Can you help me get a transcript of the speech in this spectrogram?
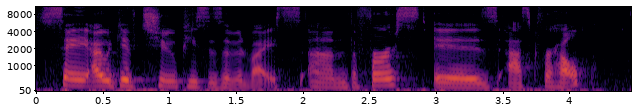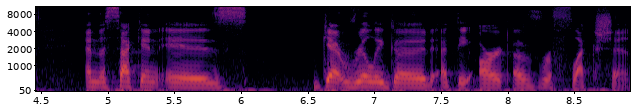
say I would give two pieces of advice. Um, the first is ask for help, and the second is get really good at the art of reflection.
